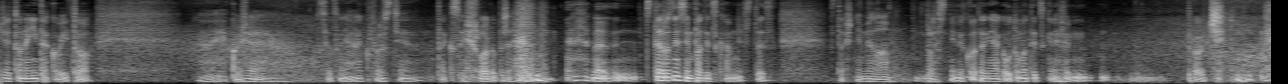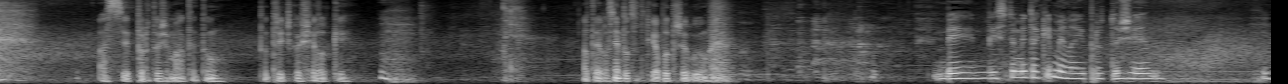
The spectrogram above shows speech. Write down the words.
že to není takový to, jakože se to nějak prostě tak sešlo dobře. ne, jste hrozně sympatická, mě jste strašně milá. Vlastně jako tak nějak automaticky, nevím proč. Asi protože máte tu, tu tričko šelky. A to je vlastně to, co teďka potřebuju. Vy jste mi taky milej, protože... Hm.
